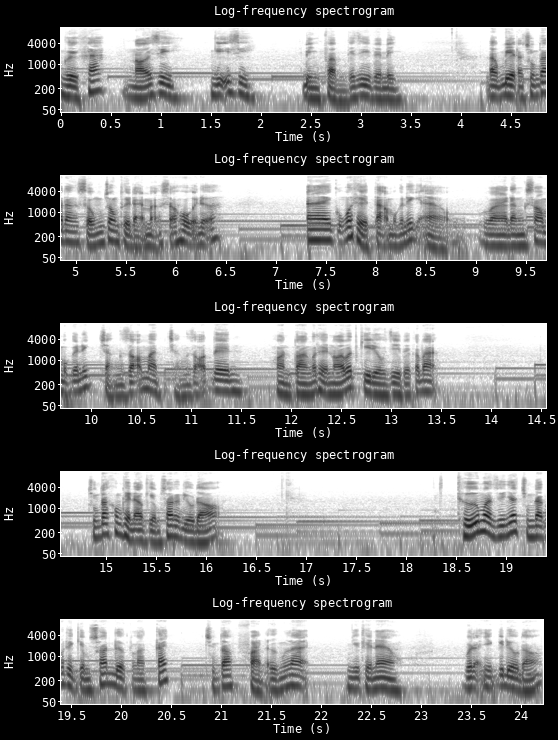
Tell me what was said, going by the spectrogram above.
người khác nói gì nghĩ gì bình phẩm cái gì về mình đặc biệt là chúng ta đang sống trong thời đại mạng xã hội nữa. Ai cũng có thể tạo một cái nick ảo và đằng sau một cái nick chẳng rõ mặt chẳng rõ tên hoàn toàn có thể nói bất kỳ điều gì về các bạn. Chúng ta không thể nào kiểm soát được điều đó. Thứ mà duy nhất chúng ta có thể kiểm soát được là cách chúng ta phản ứng lại như thế nào với lại những cái điều đó.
